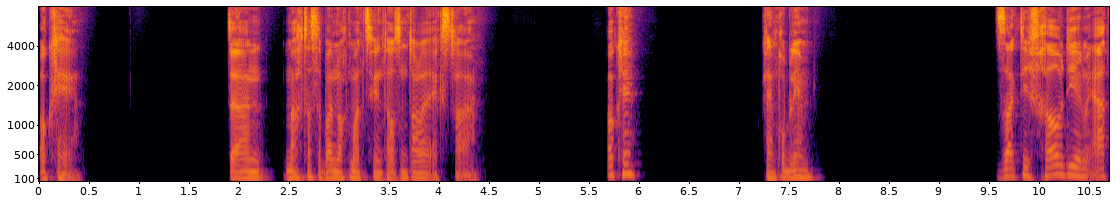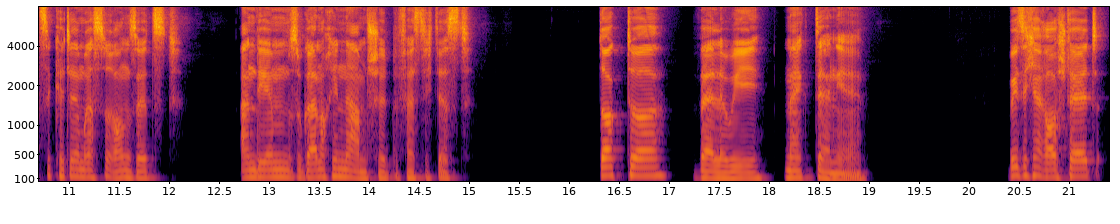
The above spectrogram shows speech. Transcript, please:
okay, dann mach das aber nochmal 10.000 Dollar extra. Okay. Kein Problem. Sagt die Frau, die im Ärztekittel im Restaurant sitzt, an dem sogar noch ihr Namensschild befestigt ist. Dr. Valerie McDaniel. Wie sich herausstellt,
